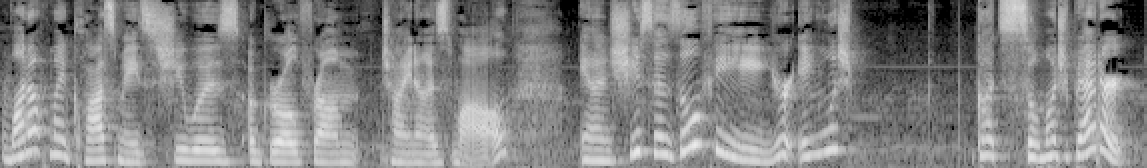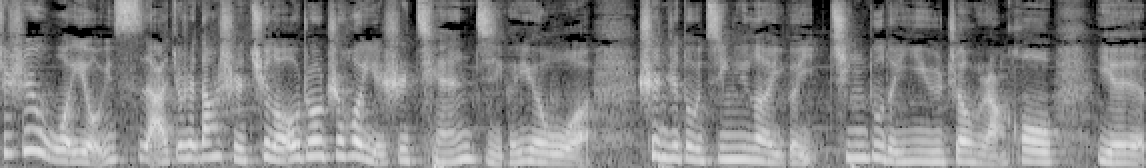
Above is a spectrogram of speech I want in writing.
one of my classmates, she was a girl from China as well, and she says, Zolfi, your English got so much better。就是我有一次啊，就是当时去了欧洲之后，也是前几个月，我甚至都经历了一个轻度的抑郁症，然后也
